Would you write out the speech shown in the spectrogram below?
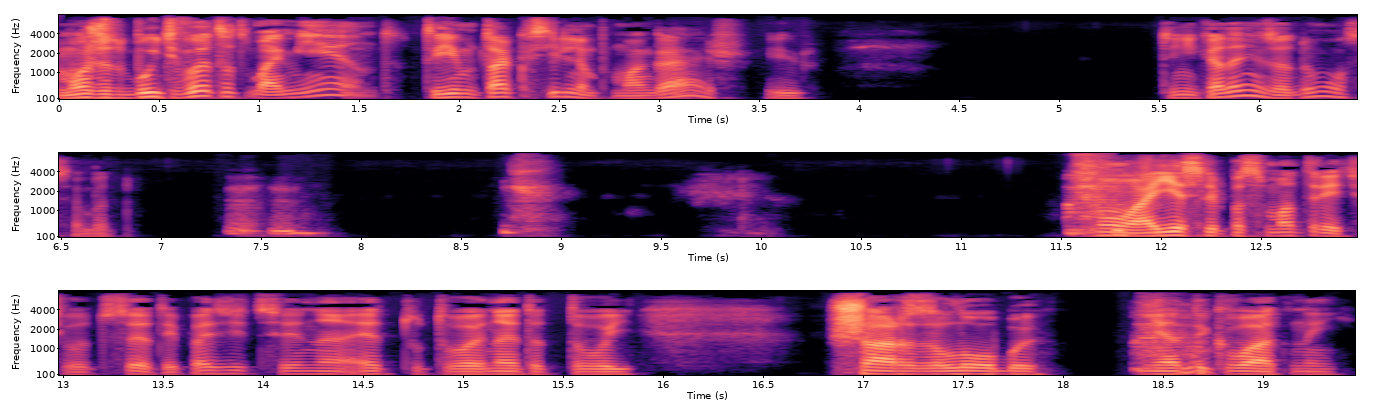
Может быть, в этот момент ты им так сильно помогаешь, Ир? Ты никогда не задумывался об этом? М-м. Ну, а если посмотреть вот с этой позиции на эту твой, на этот твой шар злобы неадекватный,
